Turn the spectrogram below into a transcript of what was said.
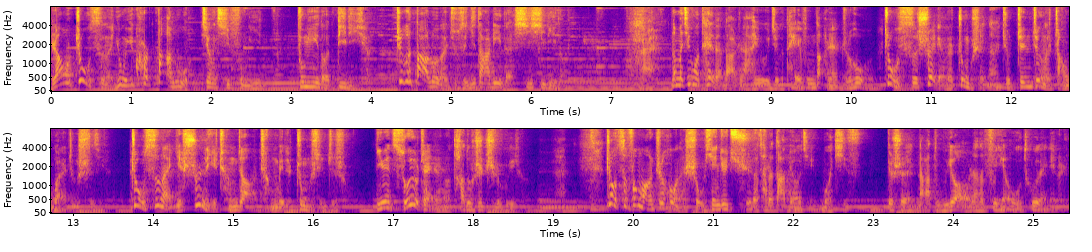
然后宙斯呢用一块大陆将其封印，封印到地底下。这个大陆呢就是意大利的西西里岛。哎，那么经过泰坦大战还有这个台风大战之后，宙斯率领着众神呢就真正的掌管了这个世界。宙斯呢也顺理成章成为了众神之首。因为所有战争中他都是指挥者。哎，宙斯封王之后呢，首先就娶了他的大表姐莫提斯，就是拿毒药让他父亲呕吐的那个人。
